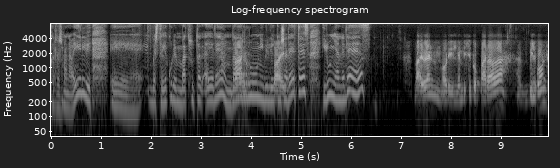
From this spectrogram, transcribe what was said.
Kerresman abil, e, beste lekuren batzutak ere, ondarrun, Bai, ibiliko bai. zaretez, iruñan ere, ez? Bai, orain hori lehenbiziko parada Bilbon,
